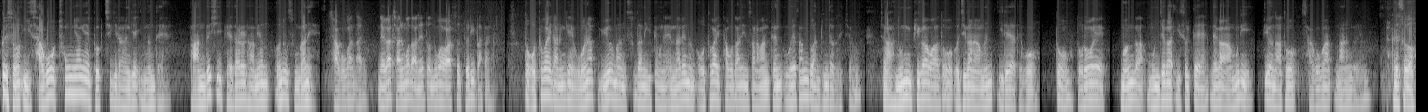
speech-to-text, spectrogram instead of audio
그래서 이 사고 총량의 법칙이라는 게 있는데 반드시 배달을 하면 어느 순간에 사고가 나요. 내가 잘못 안 해도 누가 와서 들이받아요. 또 오토바이라는 게 워낙 위험한 수단이기 때문에 옛날에는 오토바이 타고 다니는 사람한테는 외상도 안 준다 그랬죠. 자, 눈, 비가 와도 어지간하면 일해야 되고 또 도로에 뭔가 문제가 있을 때 내가 아무리 뛰어나도 사고가 나는 거예요. 그래서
